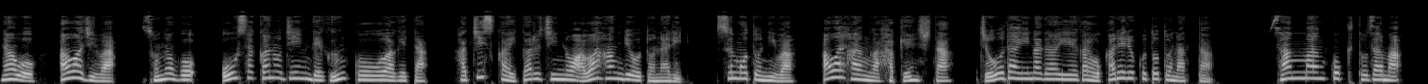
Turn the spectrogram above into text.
なお、淡路は、その後、大阪の陣で軍港を挙げた、八須賀至る陣の阿波藩領となり、洲本には、阿波藩が派遣した上大な大絵が置かれることとなった。三万国戸様、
